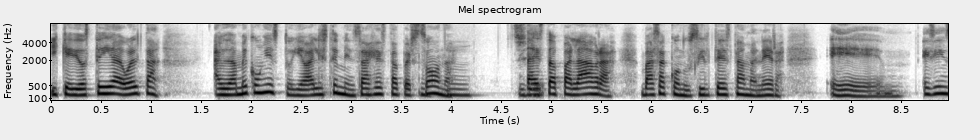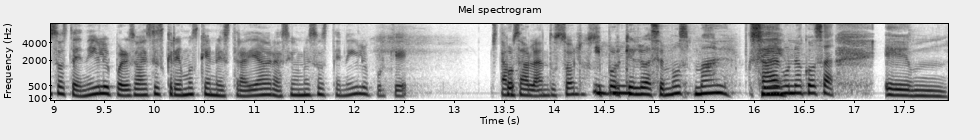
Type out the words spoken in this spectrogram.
y que Dios te diga de vuelta, ayúdame con esto, llévale este mensaje a esta persona. Sí. Da esta palabra, vas a conducirte de esta manera. Eh, es insostenible y por eso a veces creemos que nuestra vida de oración no es sostenible porque estamos Por- hablando solos. Y porque lo hacemos mal. Sí. ¿Saben una cosa? Em,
